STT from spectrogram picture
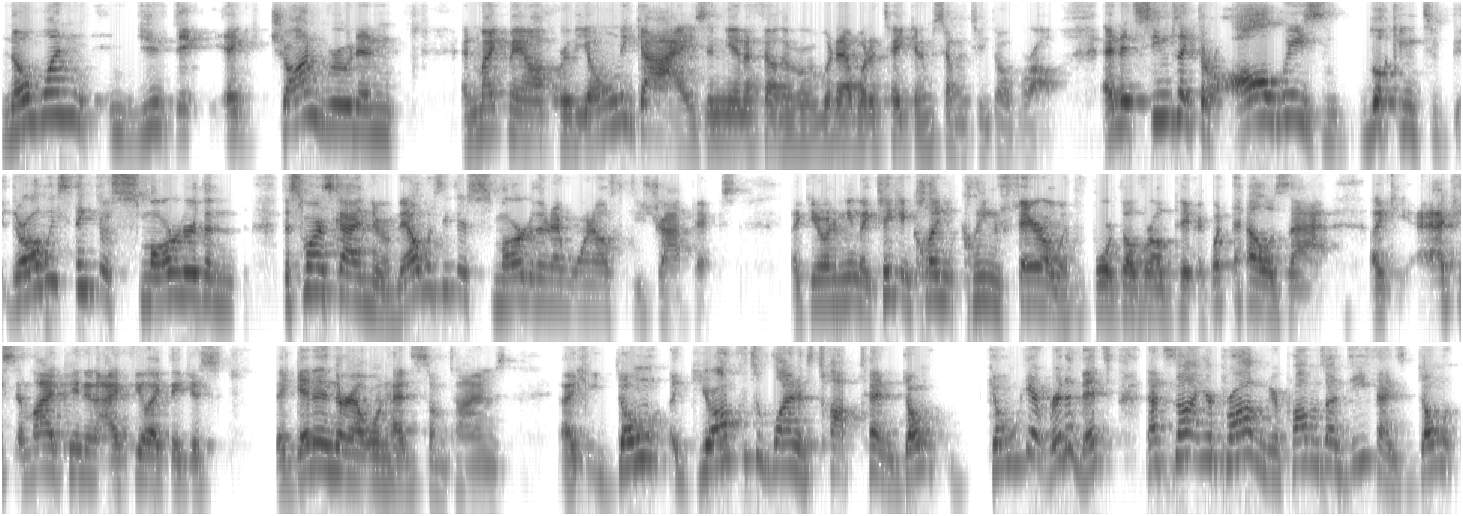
No one, you, they, like Jon Gruden and Mike Mayock were the only guys in the NFL that would have, would have taken him 17th overall. And it seems like they're always looking to, they're always think they're smarter than the smartest guy in the room. They always think they're smarter than everyone else with these draft picks. Like, you know what I mean? Like taking clean, Clelin Ferrell with the fourth overall pick. Like, what the hell is that? Like, I just, in my opinion, I feel like they just, they get in their own heads sometimes. Like, don't, like, your offensive line is top 10. Don't, don't get rid of it. That's not your problem. Your problem's on defense. Don't,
